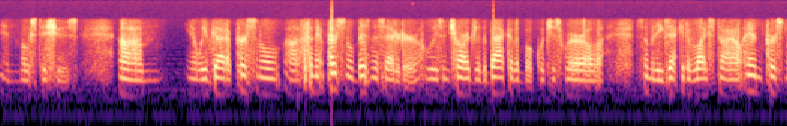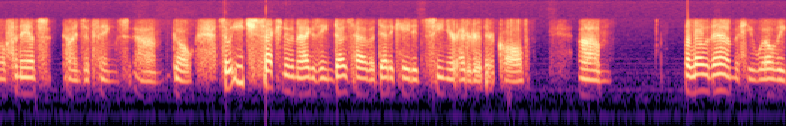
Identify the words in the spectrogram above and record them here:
in most issues. Um, you know, we've got a personal uh, personal business editor who is in charge of the back of the book, which is where all some of the executive lifestyle and personal finance kinds of things um, go. So each section of the magazine does have a dedicated senior editor. They're called. Um, below them, if you will, the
